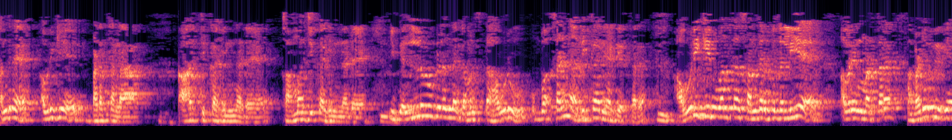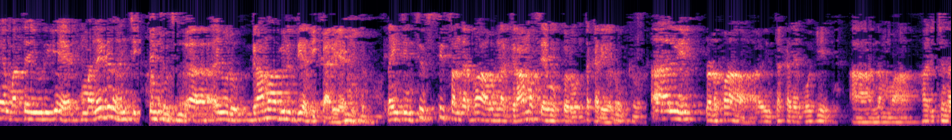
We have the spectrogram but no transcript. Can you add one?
ಅಂದ್ರೆ ಅವರಿಗೆ ಬಡತನ ಆರ್ಥಿಕ ಹಿನ್ನಡೆ ಸಾಮಾಜಿಕ ಹಿನ್ನಡೆ ಇವೆಲ್ಲವುಗಳನ್ನ ಗಮನಿಸ್ತಾ ಅವರು ಒಬ್ಬ ಸಣ್ಣ ಅಧಿಕಾರಿಯಾಗಿರ್ತಾರೆ ಅವರಿಗಿರುವಂತ ಸಂದರ್ಭದಲ್ಲಿಯೇ ಅವರೇನ್ ಮಾಡ್ತಾರೆ? ಬಡವರಿಗೆ ಮತ್ತೆ ಇವರಿಗೆ ಮನೆಗಳು ಹಂಚಿ ಇವರು ಗ್ರಾಮಾಭಿವೃದ್ಧಿ ಅಧಿಕಾರಿಯಾಗಿದ್ದರು ನೈನ್ಟೀನ್ ಸಿಕ್ಸ್ಟಿ ಸಂದರ್ಭ ಅವ್ರನ್ನ ಗ್ರಾಮ ಸೇವಕರು ಅಂತ ಕರೆಯೋರು. ಅಲ್ಲಿ ನೋಡಪ್ಪ ಇಂಥ ಕಡೆ ಹೋಗಿ ಆ ನಮ್ಮ ಹರಿಜನ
